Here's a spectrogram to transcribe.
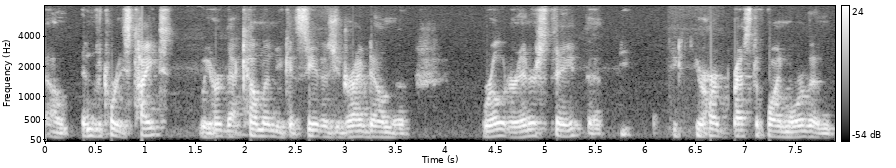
um, inventory is tight. We heard that coming. You can see it as you drive down the road or interstate that you- you're hard pressed to find more than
